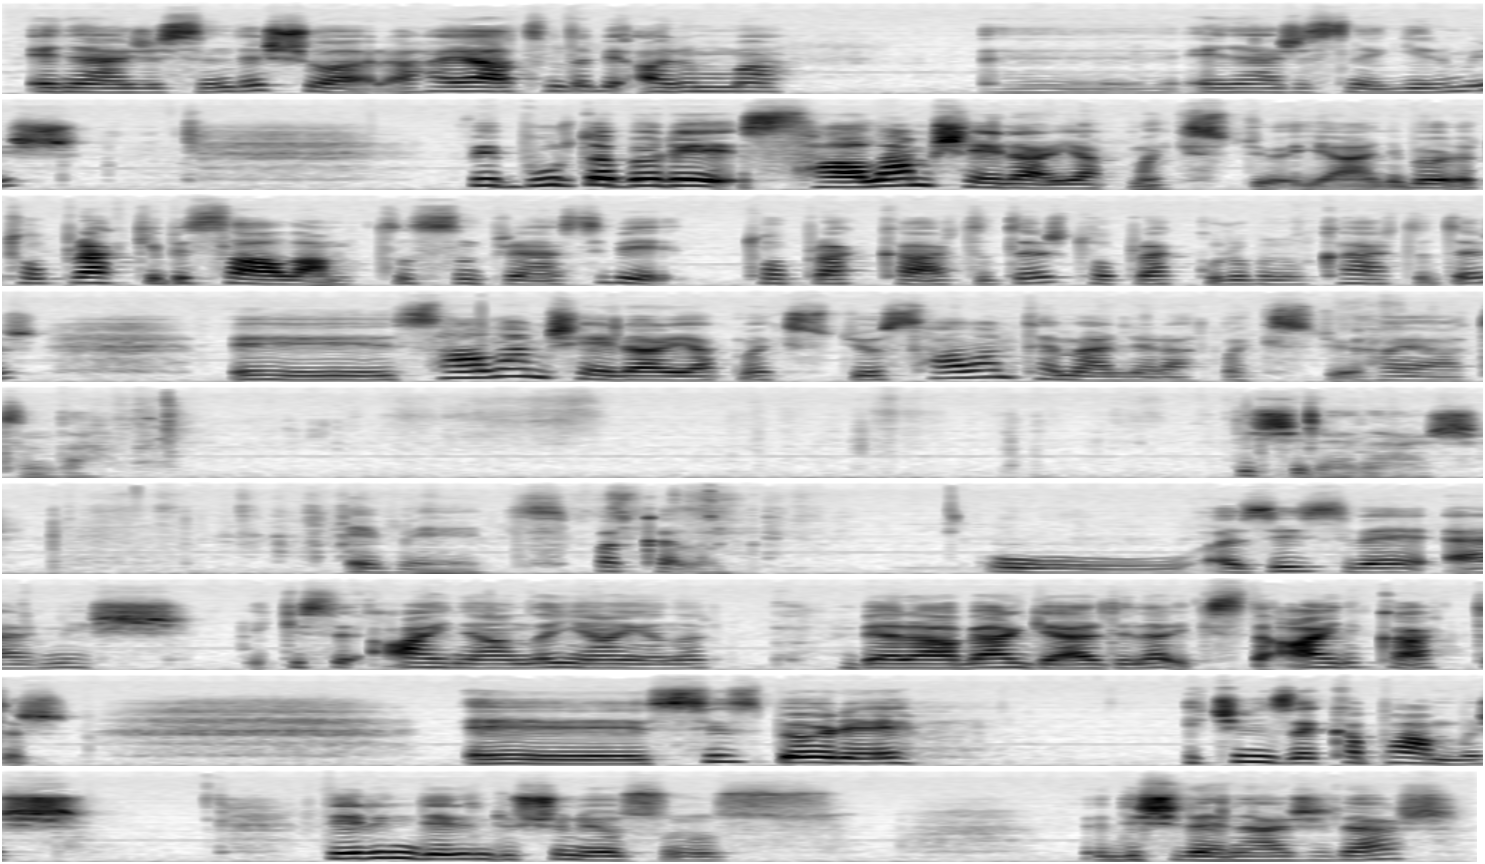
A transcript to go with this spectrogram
enerjisinde şu ara hayatında bir arınma e, enerjisine girmiş. Ve burada böyle sağlam şeyler yapmak istiyor. Yani böyle toprak gibi sağlam. Tılsım Prensi bir toprak kartıdır. Toprak grubunun kartıdır. Ee, sağlam şeyler yapmak istiyor. Sağlam temeller atmak istiyor hayatında. Dişil enerji. Evet. Bakalım. Oo, Aziz ve Ermiş. İkisi aynı anda yan yana beraber geldiler. İkisi de aynı karttır. Ee, siz böyle içinize kapanmış, derin derin düşünüyorsunuz dişil enerjiler.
